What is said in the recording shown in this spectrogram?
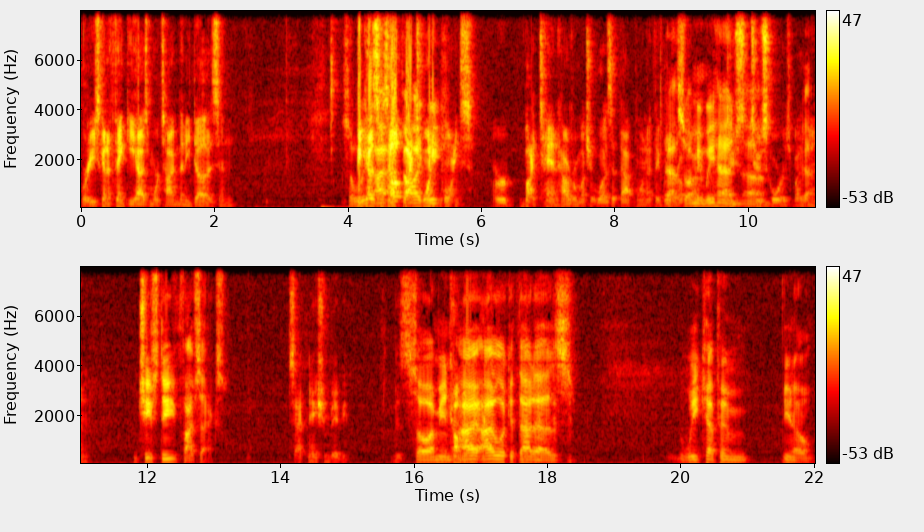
where he's going to think he has more time than he does, and So we- because he's I up felt by like 20 we- points or by 10, however much it was at that point. I think we Yeah, so, I mean, we had, two, two um, scores by yeah. then. Chiefs D five sacks. Sack Nation, baby. Is- So I mean, I, back. I look at that as we kept him, you know,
